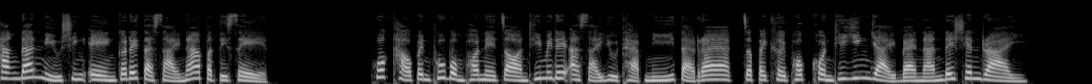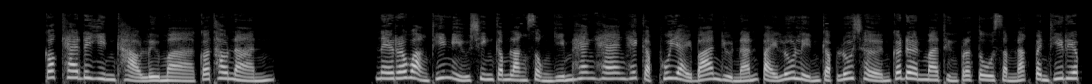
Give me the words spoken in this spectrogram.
ทางด้านหนิวชิงเองก็ได้แต่สายหน้าปฏิเสธ พวกเขาเป็นผู้บ่มเพาะเนจรที่ไม่ได้อาศัยอยู่แถบนี้แต่แรกจะไปเคยพบคนที่ยิ่งใหญ่แบนั้นได้เช่นไร ก็แค่ได้ยินข่าวลือมาก็เท่านั้น ในระหว่างที่หนิวชิงกำลังส่งยิ้มแห้งๆให้กับผู้ใหญ่บ้านอยู่นั้นไปลู่หลินกับลู่เฉินก็เดินมาถึงประตูสำนักเป็นที่เรียบ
